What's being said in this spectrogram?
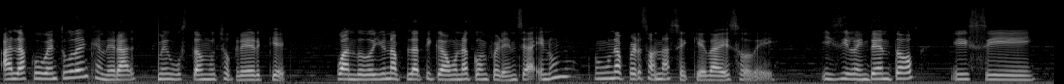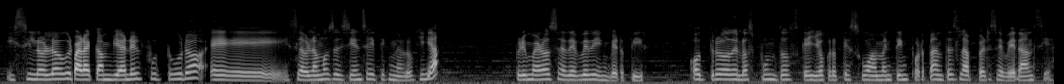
a la juventud en general. Me gusta mucho creer que cuando doy una plática o una conferencia, en una persona se queda eso de, y si lo intento, y si, y si lo logro para cambiar el futuro, eh, si hablamos de ciencia y tecnología, primero se debe de invertir. Otro de los puntos que yo creo que es sumamente importante es la perseverancia,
